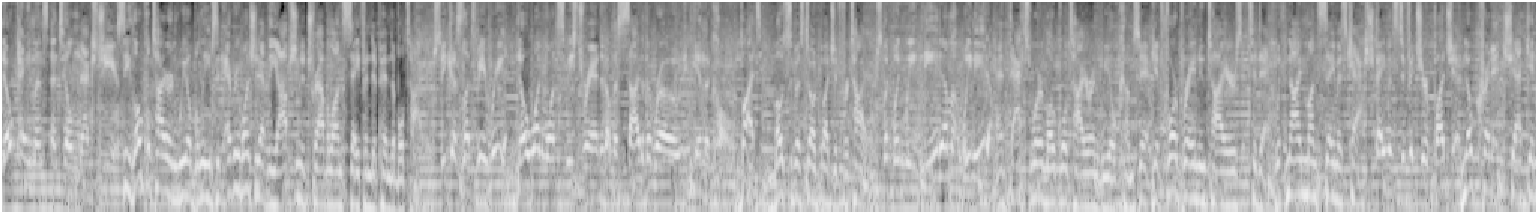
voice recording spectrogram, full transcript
no payments until next year. See, Local Tire and Wheel believes that everyone should have the option to travel on safe and dependable tires. Because let's be real, no one wants to be stranded on the side of the road in the cold. But most of us don't budget for tires. But when we need them, we need them. And that's where Local Tire and Wheel comes in. Get four brand new tires today with nine months same as cash. Payments to fit your budget. No credit check and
